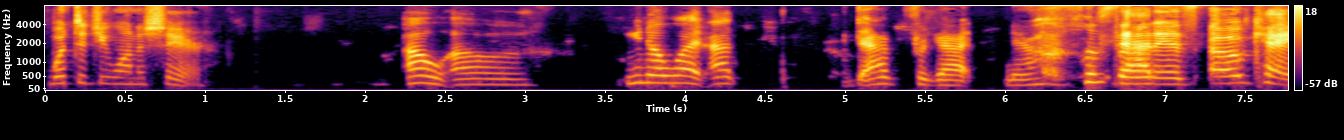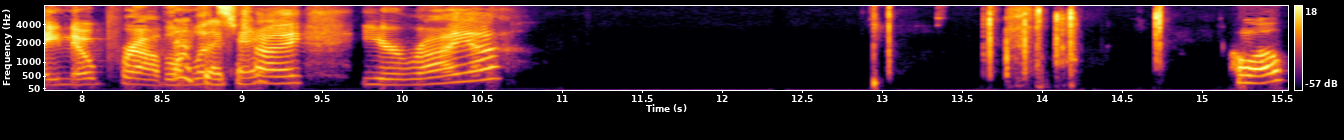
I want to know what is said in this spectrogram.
What did you want to share? Oh, uh, you know what? I I forgot now. that is okay, no problem. That's Let's okay. try Uriah. Hello.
